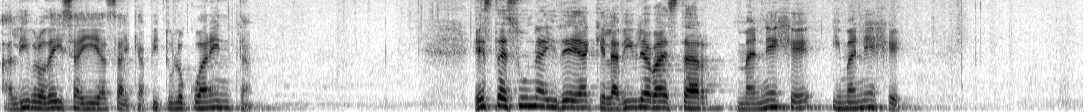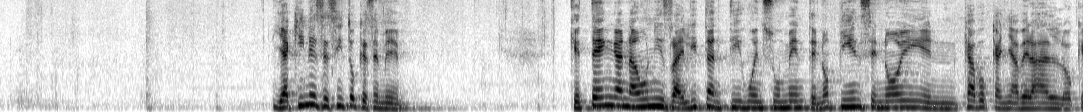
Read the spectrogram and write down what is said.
al libro de Isaías, al capítulo 40. Esta es una idea que la Biblia va a estar maneje y maneje. Y aquí necesito que se me que tengan a un israelita antiguo en su mente, no piensen hoy en Cabo Cañaveral, ¿ok?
